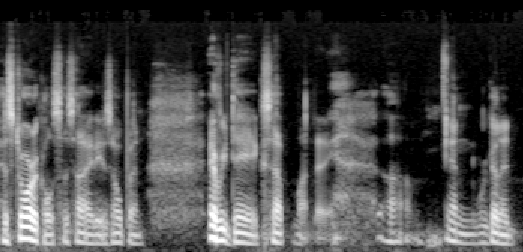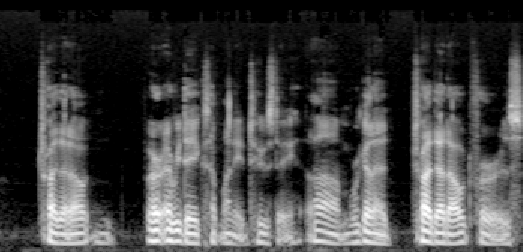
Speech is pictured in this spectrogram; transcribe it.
Historical Society is open every day except Monday, um, and we're going to try that out, or every day except Monday and Tuesday. Um, we're going to try that out for as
